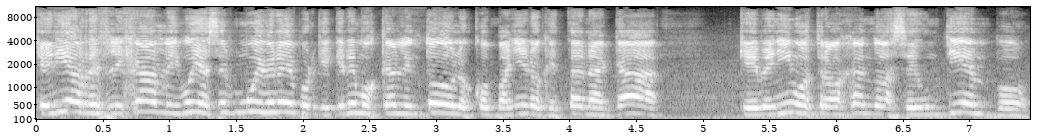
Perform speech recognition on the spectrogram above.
quería reflejarle, y voy a ser muy breve porque queremos que hablen todos los compañeros que están acá, que venimos trabajando hace un tiempo.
